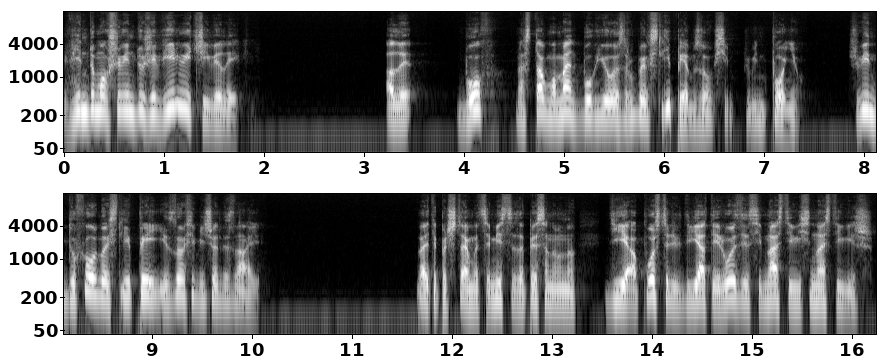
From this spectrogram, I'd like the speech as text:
Він думав, що він дуже віруючий і великий. Але Бог настав момент, Бог його зробив сліпим зовсім, щоб він поняв, що він духовно сліпий і зовсім нічого не знає. Давайте почитаємо це місце, записано воно дії апостолів, 9 розділ, 17-18 вірш.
